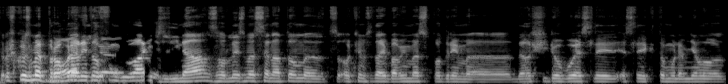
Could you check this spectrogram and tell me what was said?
Trošku jsme probrali to fungování Zlína, zhodli jsme se na tom, o čem se tady bavíme s Podrym eh, delší dobu, jestli, jestli k tomu nemělo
